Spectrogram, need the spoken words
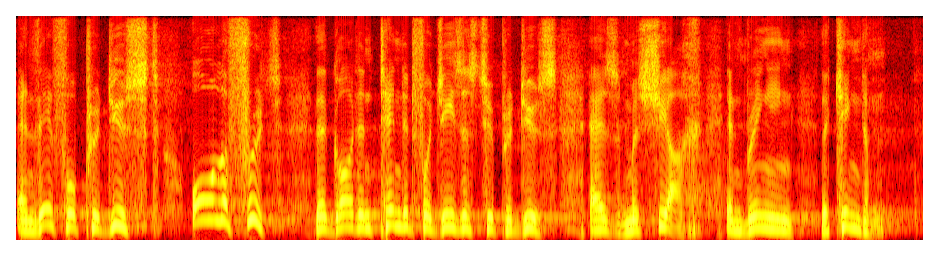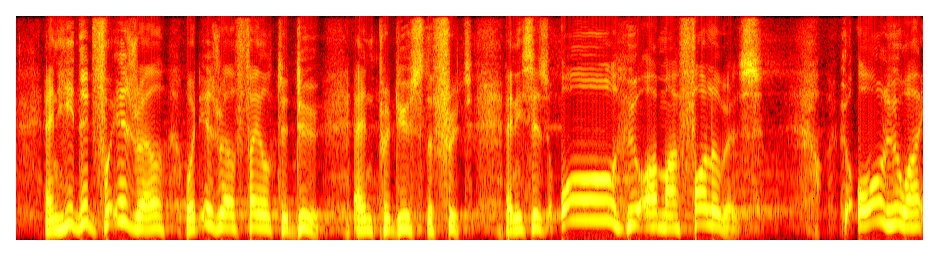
And therefore produced all the fruit that God intended for Jesus to produce as Mashiach in bringing the kingdom. And he did for Israel what Israel failed to do and produce the fruit. And he says, All who are my followers, all who are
